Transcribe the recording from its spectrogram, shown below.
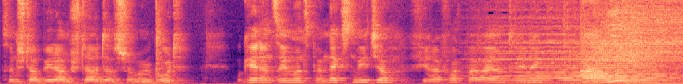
sind stabil am Start, das ist schon mal gut. Okay, dann sehen wir uns beim nächsten Video. Viel Erfolg bei eurem Training. Au!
